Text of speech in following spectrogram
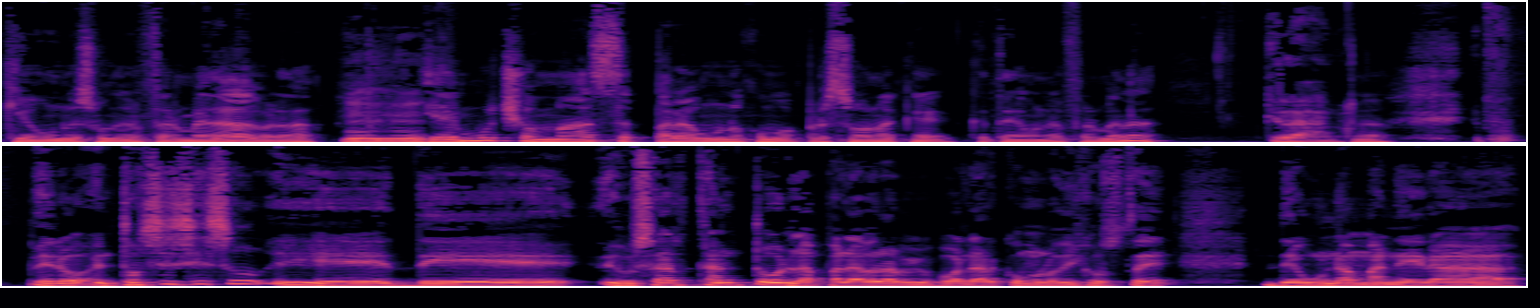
que uno es una enfermedad, ¿verdad? Y hay mucho más para uno como persona que, que tenga una enfermedad. Claro. Pero entonces eso eh, de usar tanto la palabra bipolar, como lo dijo usted, de una manera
